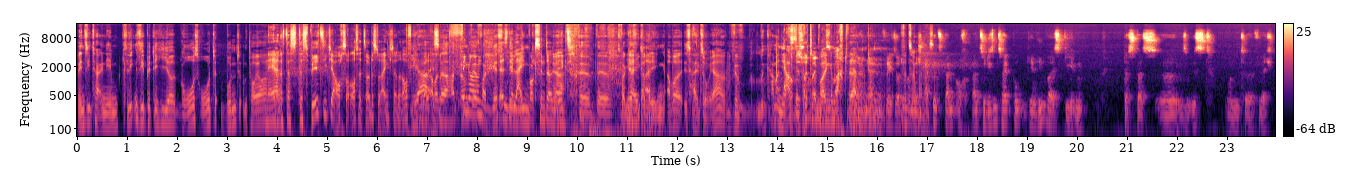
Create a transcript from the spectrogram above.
wenn Sie teilnehmen, klicken Sie bitte hier groß, rot, bunt und teuer. Naja, ja. das, das, das Bild sieht ja auch so aus, als solltest du eigentlich da draufklicken. Ja, aber so da hat Finger und vergessen, da ist eine Lightbox hinterlegt. Ja, äh, vergessen ja, zu legen. Aber ist halt so, ja. Wir, kann man ja Erste Schritte wollen gemacht werden. Ja, ja, vielleicht sollte man der Stadt jetzt dann auch äh, zu diesem Zeitpunkt den Hinweis geben, dass das äh, so ist und äh, vielleicht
